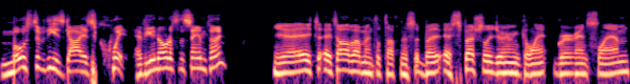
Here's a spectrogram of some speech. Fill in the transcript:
most of these guys quit. Have you noticed the same thing? Yeah, it's it's all about mental toughness, but especially during Grand Slam,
